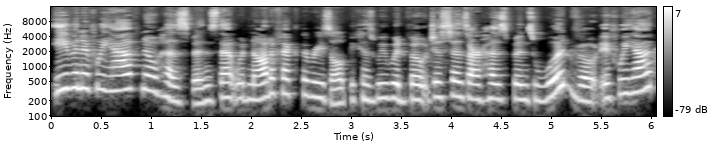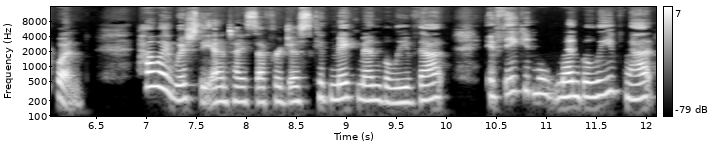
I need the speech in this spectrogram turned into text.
Even if we have no husbands, that would not affect the result because we would vote just as our husbands would vote if we had one. How I wish the anti suffragists could make men believe that. If they could make men believe that,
